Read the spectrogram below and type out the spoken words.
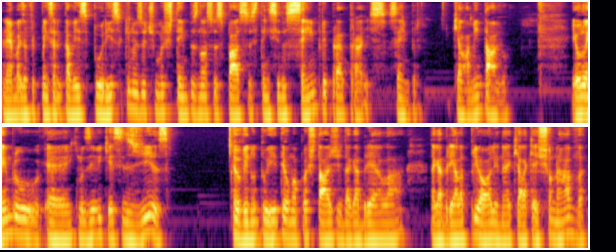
Né? Mas eu fico pensando que talvez por isso que nos últimos tempos nossos passos têm sido sempre para trás, sempre que é lamentável. Eu lembro, é, inclusive, que esses dias eu vi no Twitter uma postagem da Gabriela, da Gabriela Prioli, né, que ela questionava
